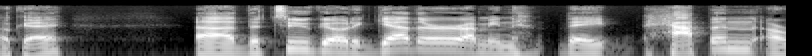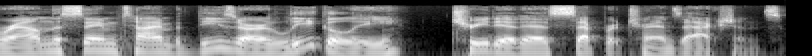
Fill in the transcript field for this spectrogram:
Okay. Uh, the two go together. I mean, they happen around the same time, but these are legally treated as separate transactions.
